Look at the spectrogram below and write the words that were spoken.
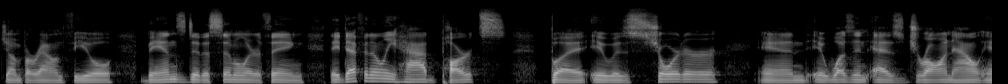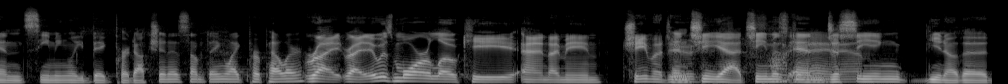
jump around feel. Vans did a similar thing. They definitely had parts, but it was shorter and it wasn't as drawn out and seemingly big production as something like Propeller. Right, right. It was more low key, and I mean, Chima, dude. And Chi, yeah, Chima's, Fucking and just man. seeing you know the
